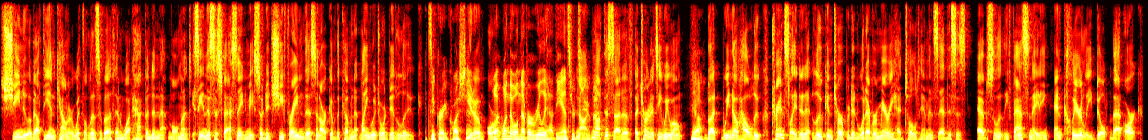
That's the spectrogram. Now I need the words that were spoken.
She knew about the encounter with Elizabeth and what happened in that moment. See, and this is fascinating to me. So, did she frame this in Ark of the Covenant language or did Luke? It's a great question. You know, or- one, one that we'll never really have the answer to. Not, but not this side of eternity, we won't. yeah. But we know how Luke translated it. Luke interpreted whatever Mary had told him and said, This is absolutely fascinating, and clearly built that ark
